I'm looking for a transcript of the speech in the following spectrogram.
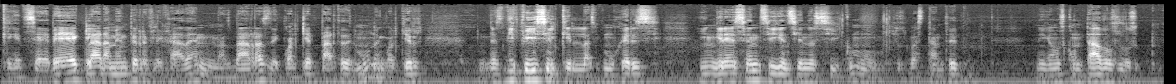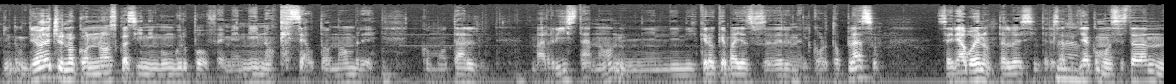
que se ve claramente reflejada en las barras de cualquier parte del mundo, en cualquier es difícil que las mujeres ingresen, siguen siendo así como pues, bastante, digamos, contados los... Yo de hecho no conozco así ningún grupo femenino que se autonombre como tal barrista, ¿no? Ni, ni creo que vaya a suceder en el corto plazo sería bueno, tal vez interesante. Ya como se está dando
